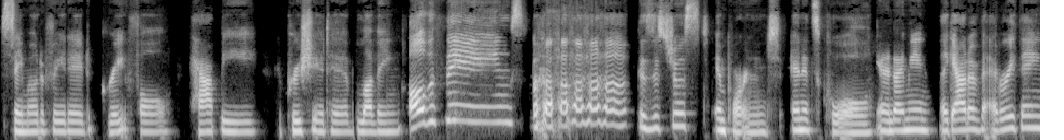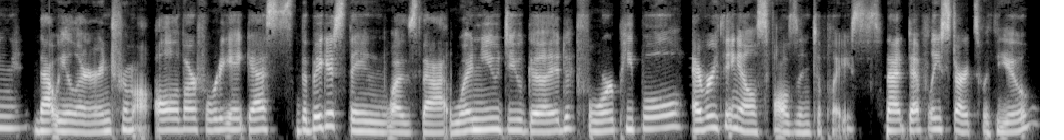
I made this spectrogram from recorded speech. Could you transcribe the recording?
stay motivated, grateful, happy? appreciative, loving, all the things, because it's just important and it's cool. And I mean, like out of everything that we learned from all of our 48 guests, the biggest thing was that when you do good for people, everything else falls into place. That definitely starts with you.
